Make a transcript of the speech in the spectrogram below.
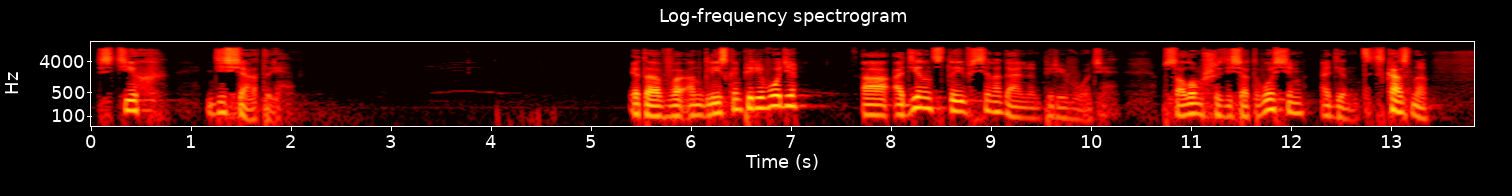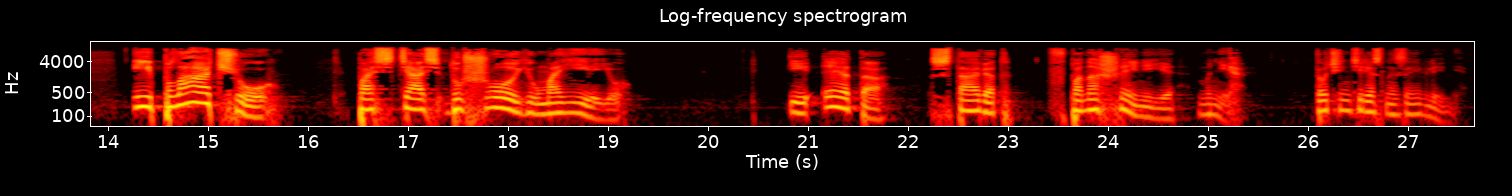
стих 10. Это в английском переводе, а 11 в синодальном переводе. Псалом 68, 11. Сказано, «И плачу, постясь душою моею, и это ставят в поношение мне». Это очень интересное заявление.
